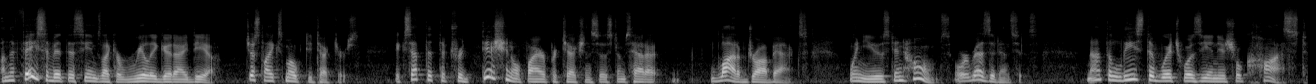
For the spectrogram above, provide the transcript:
On the face of it, this seems like a really good idea, just like smoke detectors, except that the traditional fire protection systems had a lot of drawbacks when used in homes or residences, not the least of which was the initial cost.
